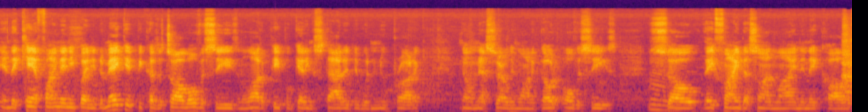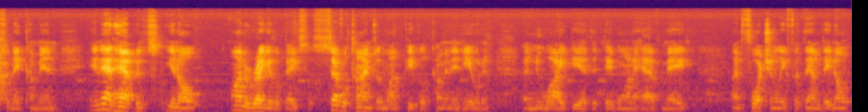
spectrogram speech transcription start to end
and they can't find anybody to make it because it's all overseas, and a lot of people getting started with a new product don't necessarily want to go to overseas. So they find us online and they call us and they come in. And that happens, you know, on a regular basis. Several times a month, people are coming in here with a, a new idea that they want to have made. Unfortunately for them, they don't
